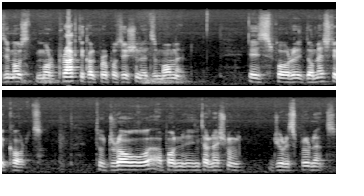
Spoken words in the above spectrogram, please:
the most more practical proposition at the moment is for domestic courts to draw upon international jurisprudence,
